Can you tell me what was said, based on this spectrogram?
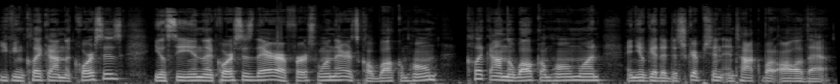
You can click on the courses. You'll see in the courses there, our first one there, it's called Welcome Home. Click on the Welcome Home one, and you'll get a description and talk about all of that.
